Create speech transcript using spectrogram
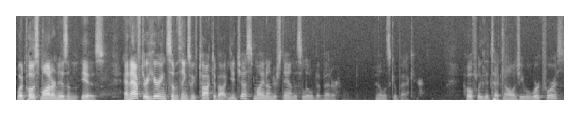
what postmodernism is. And after hearing some things we've talked about, you just might understand this a little bit better. Now let's go back here. Hopefully the technology will work for us.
